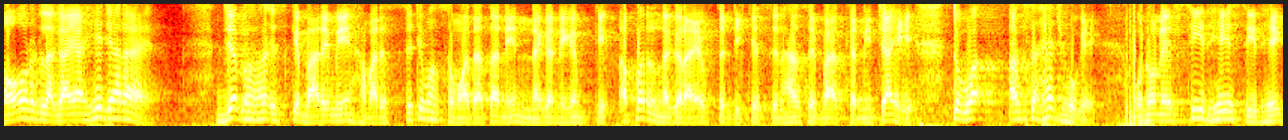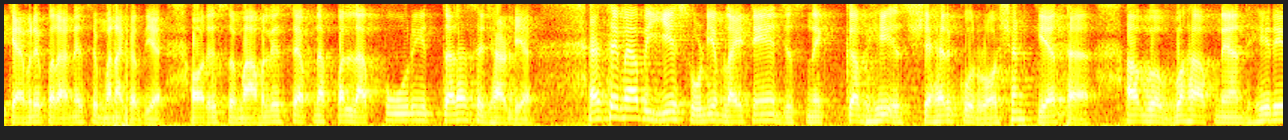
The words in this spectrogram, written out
और लगाया ही जा रहा है। जब इसके बारे में हमारे सिटी वन संवाददाता ने नगर निगम के अपर नगर आयुक्त डी के सिन्हा से बात करनी चाहिए तो वह असहज हो गए। उन्होंने सीधे सीधे कैमरे पर आने से मना कर दिया और इस मामले से अपना पल्ला पूरी तरह से झाड़ लिया। ऐसे में अब ये सोडियम लाइटें जिसने कभी इस शहर को रोशन किया था, अब वह अपने अंधेरे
